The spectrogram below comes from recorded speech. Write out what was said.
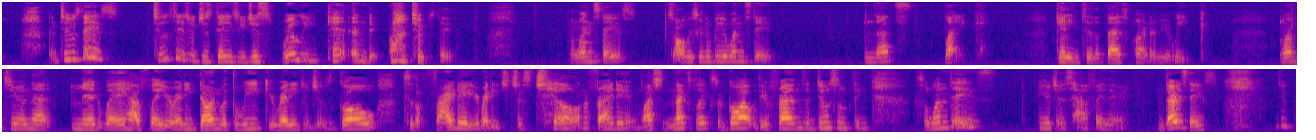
And Tuesdays, Tuesdays are just days you just really can't end it on a Tuesday. And Wednesdays, it's always going to be a Wednesday. And that's like getting to the best part of your week. Once you're in that midway, halfway, you're already done with the week, you're ready to just go to the Friday, you're ready to just chill on a Friday and watch some Netflix or go out with your friends and do something. So Wednesdays, you're just halfway there. And Thursdays, you,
